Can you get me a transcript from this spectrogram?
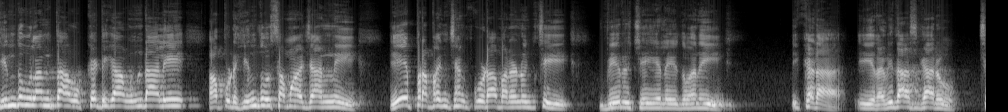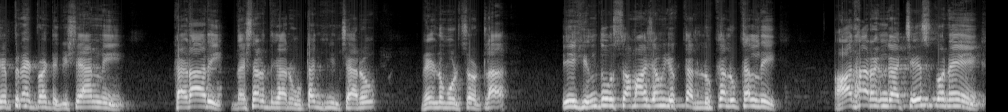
హిందువులంతా ఒక్కటిగా ఉండాలి. అప్పుడు హిందూ సమాజాన్ని ఏ ప్రపంచం కూడా మన నుంచి వేరు చేయలేదు అని ఇక్కడ ఈ రవిదాస్ గారు చెప్పినటువంటి విషయాన్ని కడారి దశరథ్ గారు ఉటంకించారు రెండు మూడు చోట్ల. ఈ హిందూ సమాజం యొక్క లుకలుకల్ని ఆధారంగా చేసుకునే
